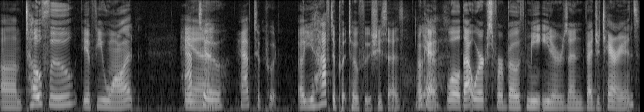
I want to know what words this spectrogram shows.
Um, tofu, if you want. have and- to have to put Oh, you have to put tofu, she says. Okay. Yes. Well, that works for both meat eaters and vegetarians.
